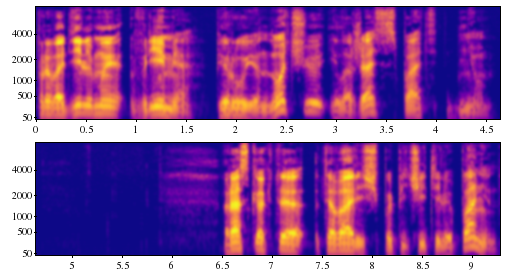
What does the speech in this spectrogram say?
проводили мы время, пируя ночью и ложась спать днем. Раз как-то товарищ попечителя Панин,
